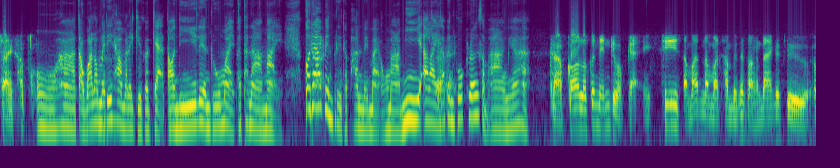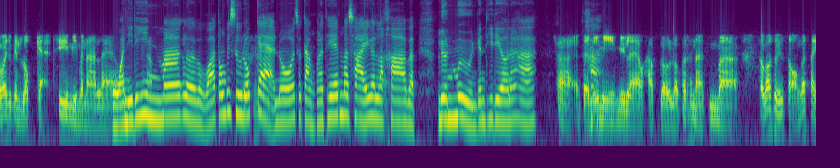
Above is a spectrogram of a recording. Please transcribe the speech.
ใช่ครับผมโอ้ฮะแต่ว่าเราไม่ได้ทำอะไรเกี่ยวกับแกะตอนนี้เรียนรู้ใหม่พัฒนาใหม่ ก็ได้เป็นผลิตภัณฑ์ใหม่ๆออกมา มีอะไรใช่คะเป็นพวกเครื่องสำอางเนี่ยค่ะครับก็เราก็เน้นเกี่ยวกับแกะที่สามารถนำมาทำเป็นเครื่องสำอางได้ก็คือไม่ว่าจะเป็นลกแกะที่มีมานานแล้วโอ้อันนี้ได้ยินมากเลยแบบว่าต้องไปซื้อรกแกะเนาะจากต่างประเทศมาใช้กันราคาแบบเรือนหมื่นกันทีเดียวนะคะ ใช่แต่นี่ค่ะมีมีแล้วครับ เราเราพัฒนาขึ้นมาแล้วก็ส่วนที่สองก็ใส่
